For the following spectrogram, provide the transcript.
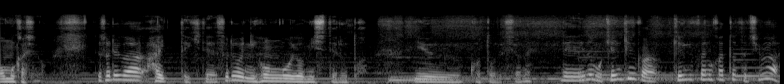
大昔のでそれが入ってきてそれを日本語を読みしてるということですよね。ででも研究家研究家の方たちは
